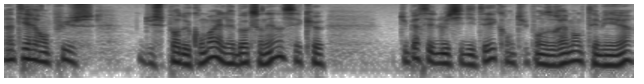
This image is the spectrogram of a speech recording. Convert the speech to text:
l'intérêt en plus du sport de combat, et la boxe en est un, c'est que tu perds cette lucidité quand tu penses vraiment que tu es meilleur.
